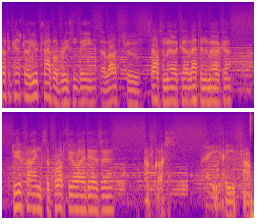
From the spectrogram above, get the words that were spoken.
Dr. Castro, you traveled recently a lot through South America, Latin America. Do you find support for your ideas there? Of course. I, I found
